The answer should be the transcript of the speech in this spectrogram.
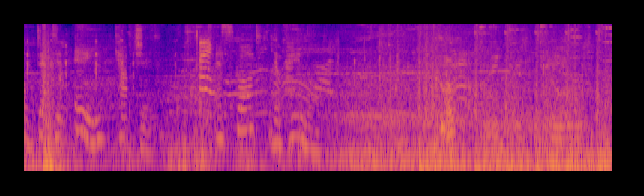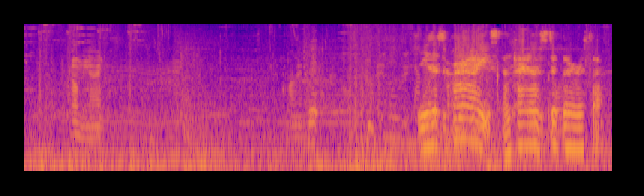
Objective A captured. Escort the payload. Nope. Come behind. Come on. Yep. Jesus Christ! I'm trying to stupid or stuff.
